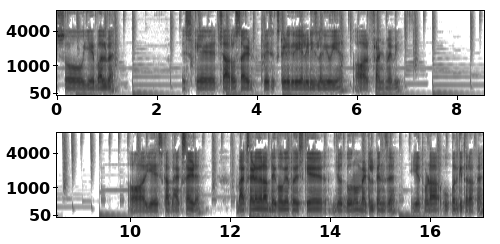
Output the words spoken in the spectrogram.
सो so, ये बल्ब है। इसके चारों साइड 360 डिग्री एलईडीज लगी हुई हैं और फ्रंट में भी। और ये इसका बैक साइड है। बैक साइड अगर आप देखोगे तो इसके जो दोनों मेटल पिन हैं ये थोड़ा ऊपर की तरफ़ है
